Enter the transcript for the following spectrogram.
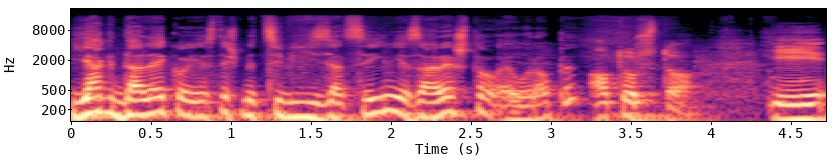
Jak daleko jesteśmy cywilizacyjnie za resztą Europy? Otóż to. I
